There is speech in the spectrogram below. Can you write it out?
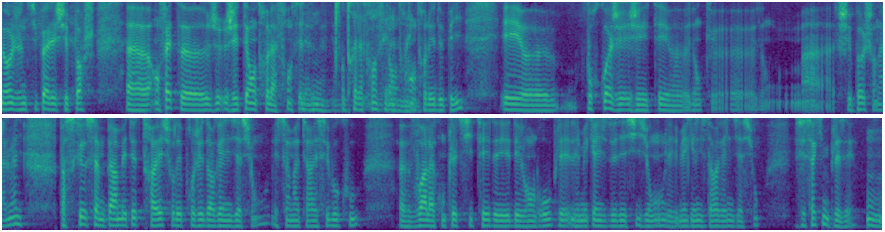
non, je ne suis pas allé chez Porsche. Euh, en fait, euh, j'étais entre la France et mhm. l'Allemagne. Entre la France et l'Allemagne. Entre, les deux pays. Et euh, pourquoi j'ai été donc, donc chez Bosch en Allemagne Parce que ça me permettait de travailler sur des projets d'organisation et ça m'intéressait beaucoup. Euh, voir la complexité des, grands groupes, les, mécanismes de décision, les mécanismes d'organisation. C'est ça qui me plaisait. Mmh.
